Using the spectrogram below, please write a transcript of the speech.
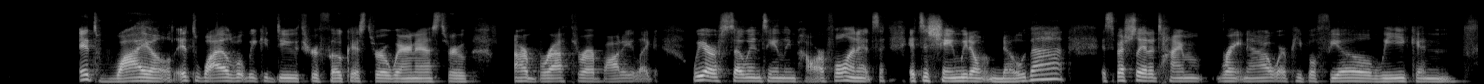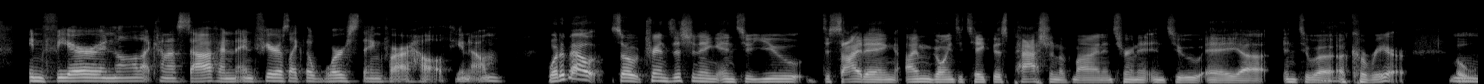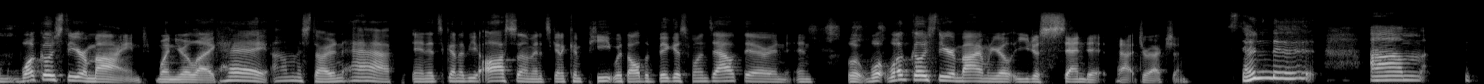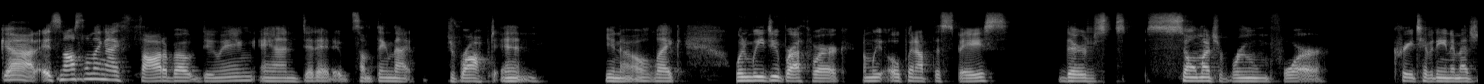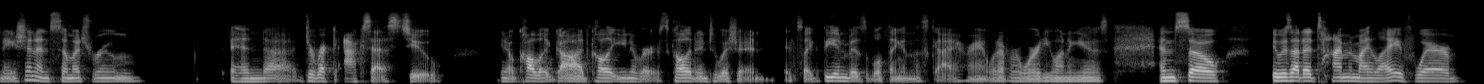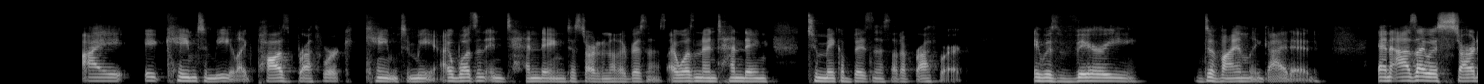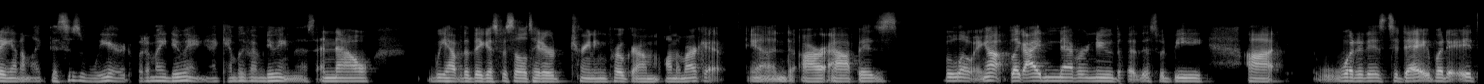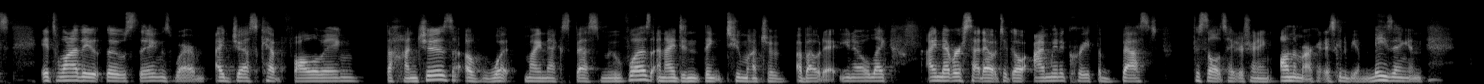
It's wild. It's wild what we could do through focus, through awareness, through our breath, through our body. Like we are so insanely powerful. And it's it's a shame we don't know that, especially at a time right now where people feel weak and in fear and all that kind of stuff. And and fear is like the worst thing for our health, you know? What about so transitioning into you deciding I'm going to take this passion of mine and turn it into a uh, into a, a career? Mm. What goes through your mind when you're like, "Hey, I'm going to start an app and it's going to be awesome and it's going to compete with all the biggest ones out there?" And and what what- goes through your mind when you're you just send it that direction? Send it. Um, God, it's not something I thought about doing and did it. It's something that dropped in, you know, like when we do breath work and we open up the space, there's so much room for creativity and imagination and so much room and uh, direct access to you know call it god call it universe call it intuition. It's like the invisible thing in the sky right? Whatever word you want to use. And so it was at a time in my life where i it came to me like pause breath work came to me. I wasn't intending to start another business. I wasn't intending to make a business out of breath work. It was very divinely guided and as I was starting and I'm like, this is weird. What am I doing? I can't believe I'm doing this. And now we have the biggest facilitator training program on the market, and our app is blowing up. Like I never knew that this would be uh, what it is today, but it's it's one of the, those things where I just kept following the hunches of what my next best move was and i didn't think too much of, about it you know like i never set out to go i'm going to create the best facilitator training on the market. It's going to be amazing. And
